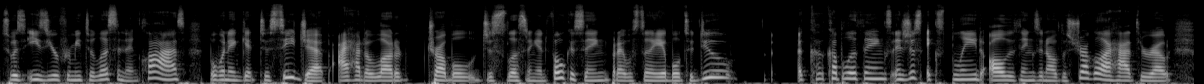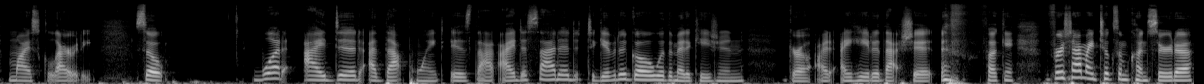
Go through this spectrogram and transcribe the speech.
So it was easier for me to listen in class. But when I get to CEGEP, I had a lot of trouble just listening and focusing, but I was still able to do a c- couple of things and just explained all the things and all the struggle I had throughout my scholarity. So, what I did at that point is that I decided to give it a go with the medication. Girl, I, I hated that shit. Fucking the first time I took some Concerta,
